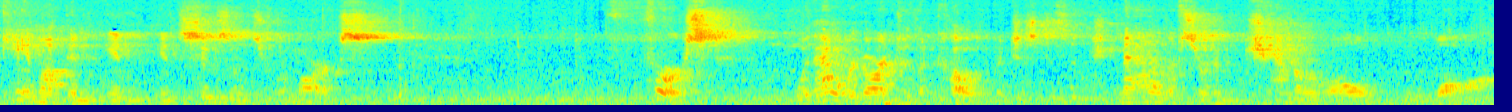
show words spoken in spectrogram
came up in, in, in Susan's remarks. First, without regard to the code, but just as a matter of sort of general law,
